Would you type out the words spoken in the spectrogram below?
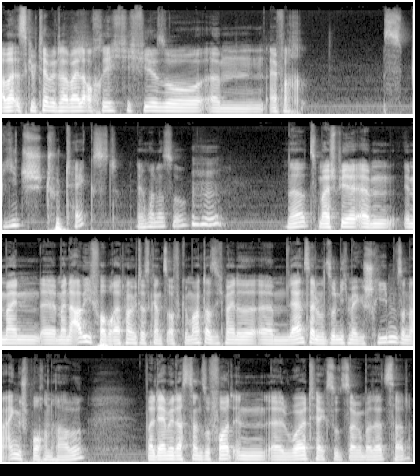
aber es gibt ja mittlerweile auch richtig viel so ähm, einfach Speech to Text, nennt man das so? Mhm. Ne, zum Beispiel ähm, in mein, äh, meiner Abi-Vorbereitung habe ich das ganz oft gemacht, dass ich meine ähm, Lernzeilen und so nicht mehr geschrieben, sondern eingesprochen habe, weil der mir das dann sofort in äh, Word-Text sozusagen übersetzt hat.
